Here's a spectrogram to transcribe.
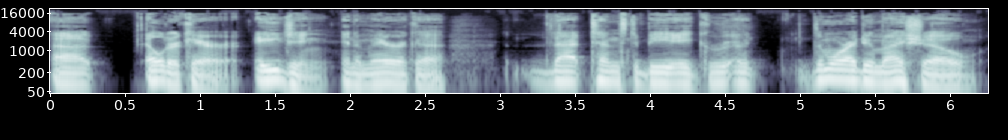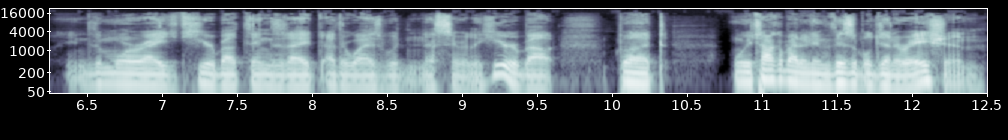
uh, elder care, aging in America, that tends to be a group. Uh, the more I do my show, the more I hear about things that I otherwise wouldn't necessarily hear about. But when we talk about an invisible generation,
